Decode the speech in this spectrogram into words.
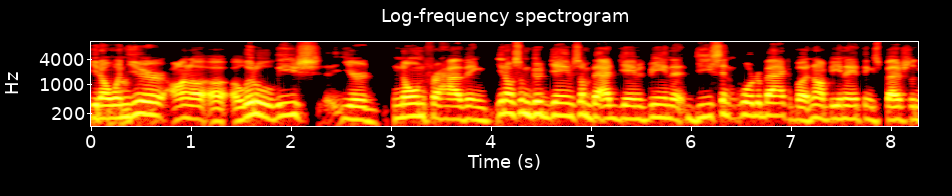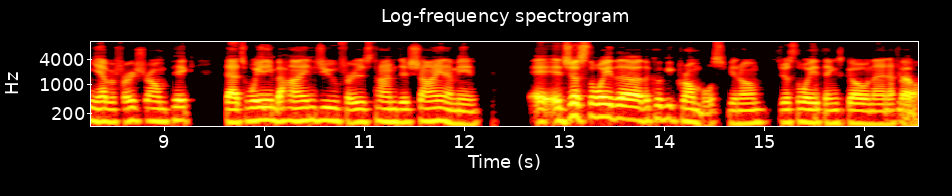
you know, when uh-huh. you're on a, a little leash, you're known for having you know some good games, some bad games, being a decent quarterback, but not being anything special. And you have a first round pick that's waiting behind you for his time to shine. I mean, it's just the way the the cookie crumbles. You know, just the way things go in the NFL. Yeah.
